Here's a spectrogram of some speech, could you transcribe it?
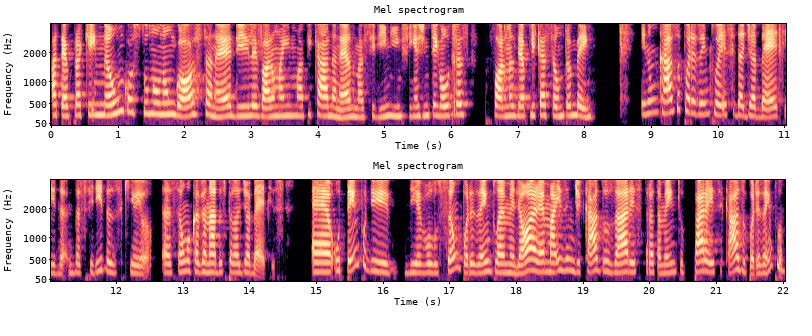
até para quem não costuma ou não gosta, né, de levar uma, uma picada, né, uma seringa, enfim, a gente tem outras formas de aplicação também. E num caso, por exemplo, esse da diabetes, das feridas que uh, são ocasionadas pela diabetes, é, o tempo de, de evolução, por exemplo, é melhor? É mais indicado usar esse tratamento para esse caso, por exemplo?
